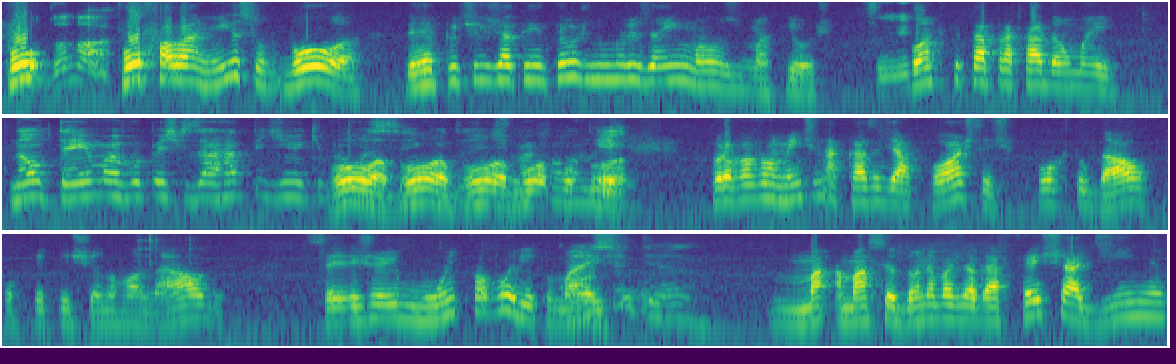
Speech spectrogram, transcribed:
por, do Norte. Por falar nisso, boa. De repente ele já tem até os números aí em mãos, Matheus. Sim. Quanto que tá para cada uma aí? Não tenho, mas vou pesquisar rapidinho aqui pra boa, você. Boa, boa, boa, porque aí. provavelmente na casa de apostas, Portugal, porque Cristiano Ronaldo, seja aí muito favorito, mas Com certeza Ma a Macedônia vai jogar fechadinha.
